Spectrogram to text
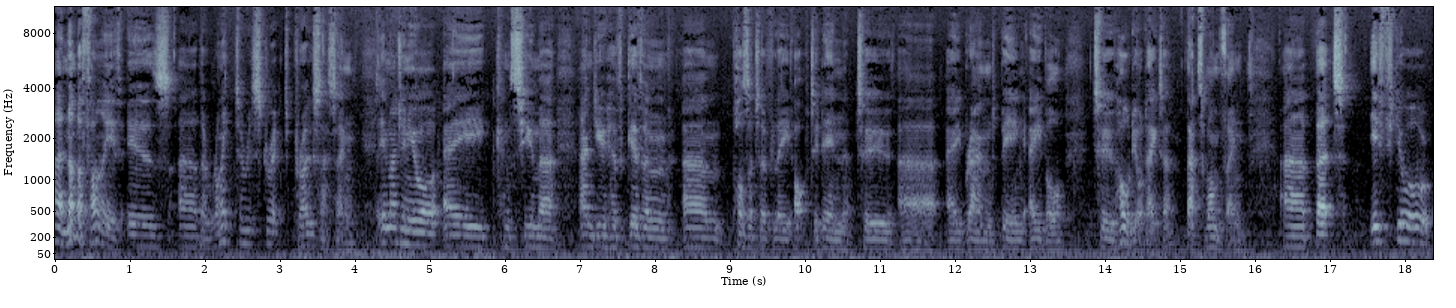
Uh, number five is uh, the right to restrict processing. Imagine you're a consumer and you have given um, positively opted in to uh, a brand being able to hold your data. That's one thing. Uh, but if you're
